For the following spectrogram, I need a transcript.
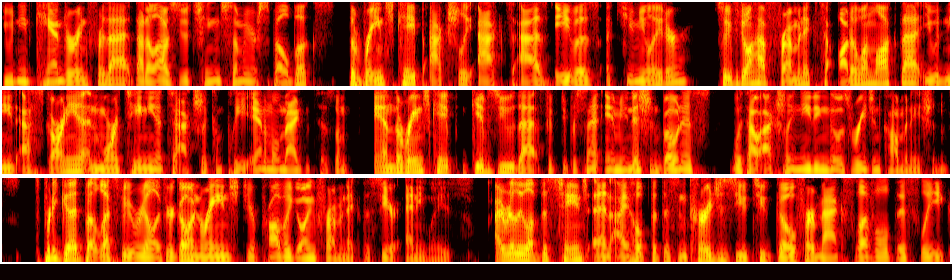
you would need Kandarin for that. That allows you to change some of your spell books. The Range Cape actually acts as Ava's accumulator, so if you don't have Fremennik to auto unlock that, you would need Asgarnia and Morytania to actually complete Animal Magnetism. And the range cape gives you that 50% ammunition bonus without actually needing those region combinations. It's pretty good, but let's be real. If you're going ranged, you're probably going Fremennik this year anyways. I really love this change, and I hope that this encourages you to go for max level this league.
